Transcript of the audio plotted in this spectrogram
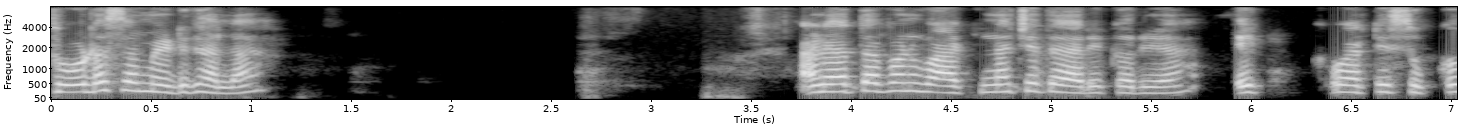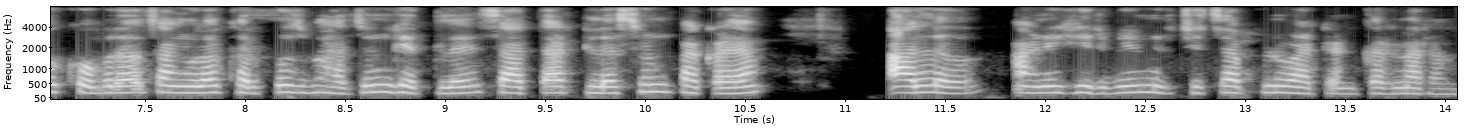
थोडस मीठ घाला. आणि आता आपण वाटणाची तयारी करूया. एक वाटी सुक्क खोबरं चांगलं खरपूस भाजून घेतलंय. सात आठ लसूण पाकळ्या आलं आणि हिरवी मिरचीचं आपण वाटण करणार आहोत.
